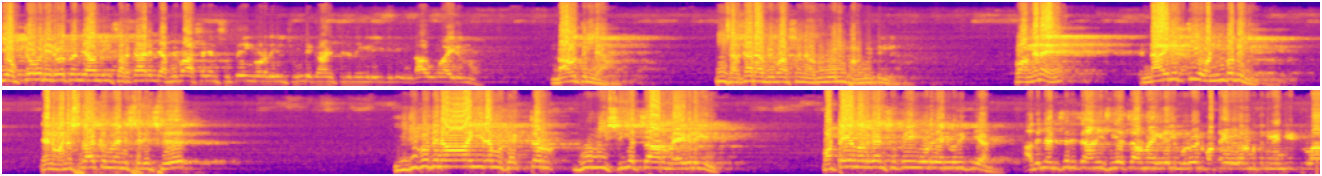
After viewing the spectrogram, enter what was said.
ഈ ഒക്ടോബർ ഇരുപത്തഞ്ചാം തീയതി സർക്കാരിന്റെ അഭിഭാഷകൻ സുപ്രീം കോടതിയിൽ ചൂണ്ടിക്കാണിച്ചിരുന്നെങ്കിൽ ഈ വിധി ഉണ്ടാകുമായിരുന്നു. ഉണ്ടാവത്തില്ല. ഈ സർക്കാർ അഭിഭാഷകൻ അതുപോലും പറഞ്ഞിട്ടില്ല. അപ്പൊ അങ്ങനെ രണ്ടായിരത്തി ഒൻപതിൽ ഞാൻ മനസ്സിലാക്കുന്നതനുസരിച്ച് ഇരുപതിനായിരം ഹെക്ടർ ഭൂമി സി എച്ച് ആർ മേഖലയിൽ പട്ടയം നൽകാൻ സുപ്രീം കോടതി അനുവദിക്കുകയാണ്. അതിനനുസരിച്ചാണ് ഈ സി എച്ച് ആർ മേഖലയിൽ മുഴുവൻ പട്ടയ വിതരണത്തിന് വേണ്ടിയിട്ടുള്ള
